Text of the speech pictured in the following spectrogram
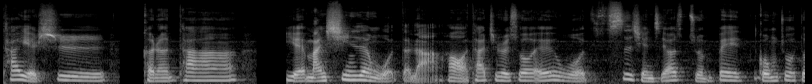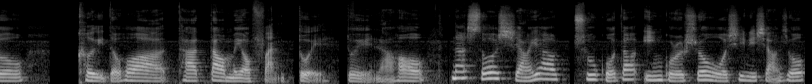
她也是可能她也蛮信任我的啦，哈，他就是说，哎，我事前只要准备工作都可以的话，他倒没有反对，对。然后那时候想要出国到英国的时候，我心里想说，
